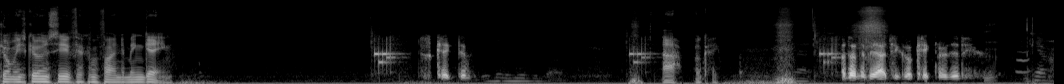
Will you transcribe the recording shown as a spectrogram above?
Do you want me to go and see if I can find him in game? Just kicked him. Ah, okay. I don't know if he actually got kicked though, did he? Careful.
